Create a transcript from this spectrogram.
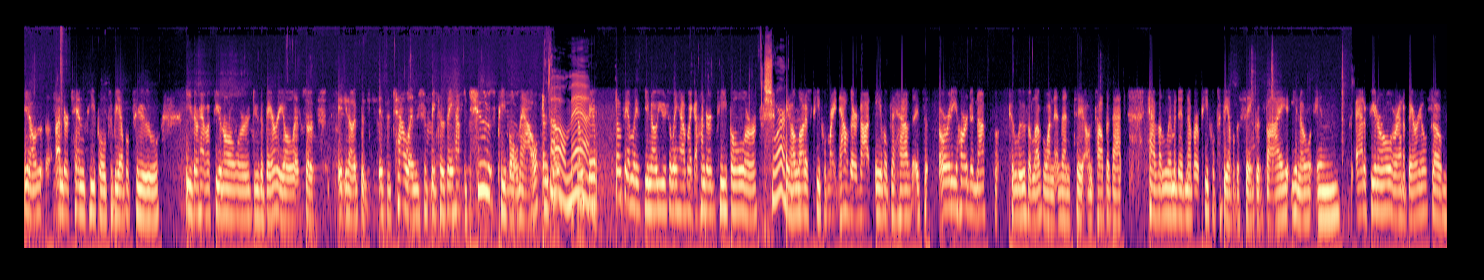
you know under ten people to be able to either have a funeral or do the burial and so it's it, you know it's a, it's a challenge because they have to choose people now and oh, some, Oh, man. Some, families you know usually have like a hundred people or Sure. you know, a lot of people right now they're not able to have. It's already hard enough to lose a loved one, and then to on top of that, have a limited number of people to be able to say goodbye. You know, in at a funeral or at a burial. So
